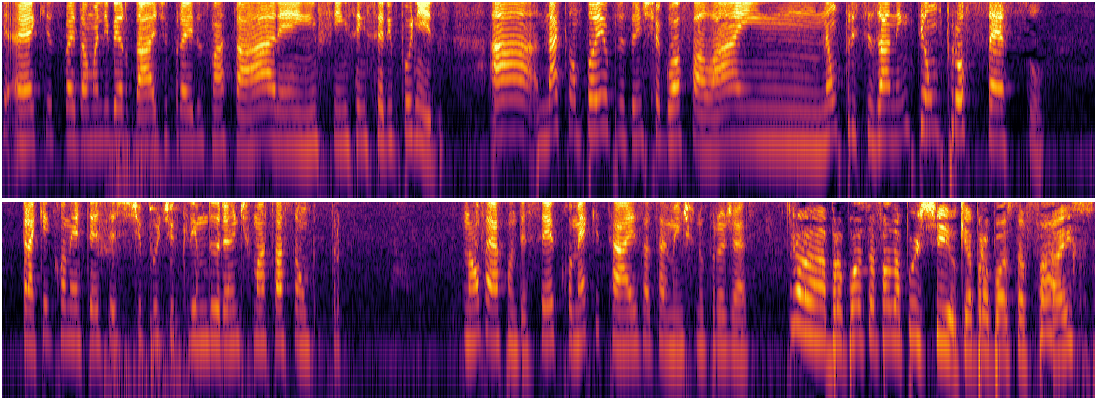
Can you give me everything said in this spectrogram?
é que isso vai dar uma liberdade para eles matarem, enfim, sem serem punidos. A, na campanha, o presidente chegou a falar em não precisar nem ter um processo para quem cometesse esse tipo de crime durante uma atuação. Não vai acontecer? Como é que está exatamente no projeto? A proposta fala por si. O que a proposta faz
